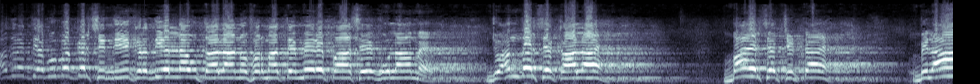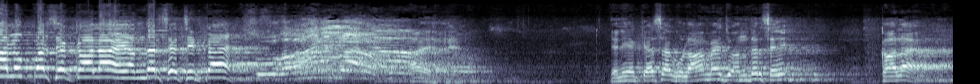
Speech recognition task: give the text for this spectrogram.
حضرت ابو بکر صدیق رضی اللہ تعالیٰ عنہ فرماتے ہیں میرے پاس ایک غلام ہے جو اندر سے کالا ہے باہر سے چٹا ہے بلال اوپر سے کالا ہے اندر سے چٹا ہے۔ ہائے ہائے۔ یعنی ایک ایسا غلام ہے جو اندر سے کالا ہے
